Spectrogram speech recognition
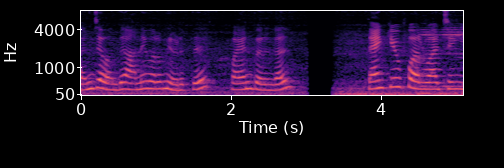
கஞ்சை வந்து அனைவரும் எடுத்து பயன்பெறுங்கள். தேங்க்யூ ஃபார் வாட்சிங்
